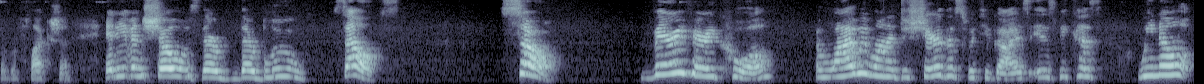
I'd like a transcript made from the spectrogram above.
the reflection. It even shows their their blue selves. So very very cool. And why we wanted to share this with you guys is because we know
